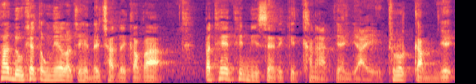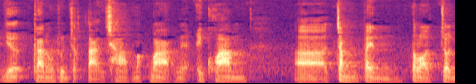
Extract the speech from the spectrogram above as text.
ถ้าดูแค่ตรงนี้เราจะเห็นได้ชัดเลยครับว่า ประเทศที่มีเศรษฐกิจขนาดใหญ่ ๆ ธุรกรรมเยอะ ๆ การลงทุนจากต่างชาติมากๆเนี่ยไอ้ความเอ่อจำเป็นตลอดจน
